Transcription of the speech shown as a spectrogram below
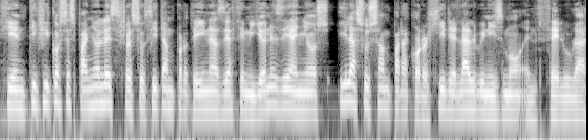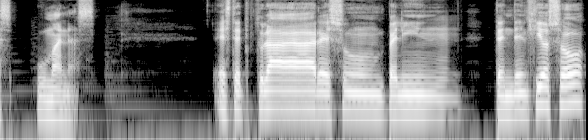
Científicos españoles resucitan proteínas de hace millones de años y las usan para corregir el albinismo en células humanas. Este titular es un pelín tendencioso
